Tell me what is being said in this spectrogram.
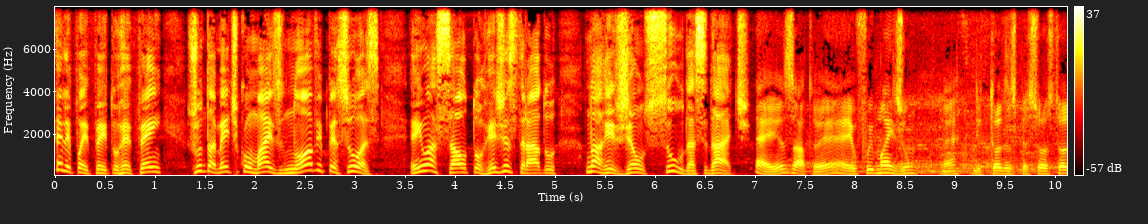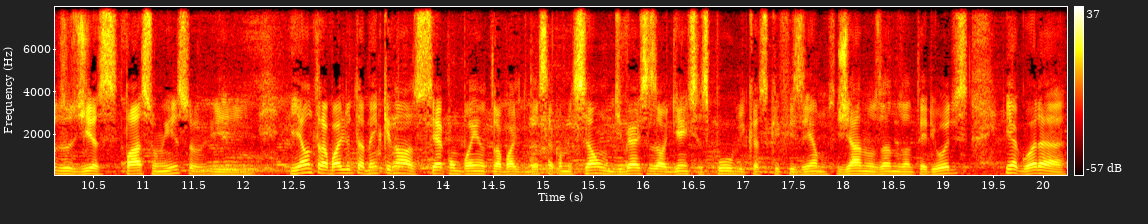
ele foi feito refém juntamente com mais nove pessoas em um assalto registrado na região sul da cidade. É, exato. É, eu fui mais um, né? De todas as pessoas, todos os dias passam isso e, e é um trabalho também que nós se acompanha o trabalho dessa comissão, diversas audiências públicas que fizemos já nos anos anteriores e agora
